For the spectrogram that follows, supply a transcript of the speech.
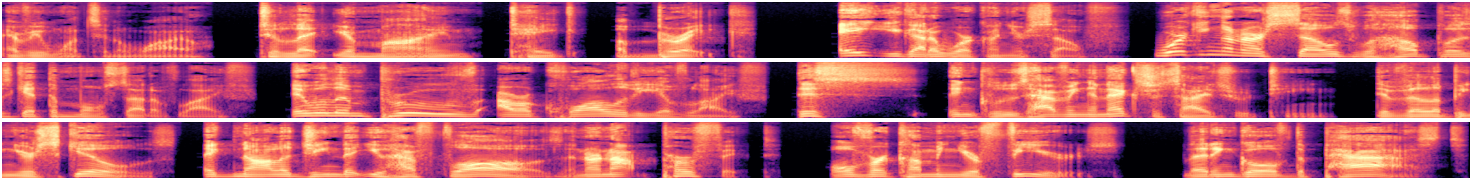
every once in a while, to let your mind take a break. Eight, you got to work on yourself. Working on ourselves will help us get the most out of life. It will improve our quality of life. This includes having an exercise routine, developing your skills, acknowledging that you have flaws and are not perfect, overcoming your fears, letting go of the past,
